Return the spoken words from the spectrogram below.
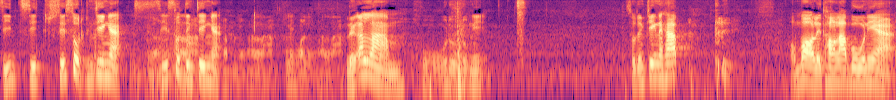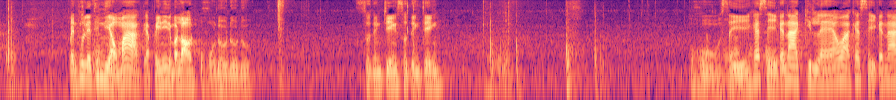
สีสีสีสุดจริงๆอะ สีสุดจริงๆอะครับเหลืองอลามเขาเรียกว่าเหลืองอลามเหลืองอลามโหดูลูกนี้ สุดจริงๆนะครับ ผมบอกเลยทองลาบูเนี่ย เป็นทุเรียนที่เหนียวมากเดี๋ยวปีนี้เดี๋ยวมาลองโอ้โหดูดูดูสุดจริง ๆ สุดจริง ๆ โอ้โหสีแค่สีก็น่ากินแล้วอะแค่สีก็น่า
